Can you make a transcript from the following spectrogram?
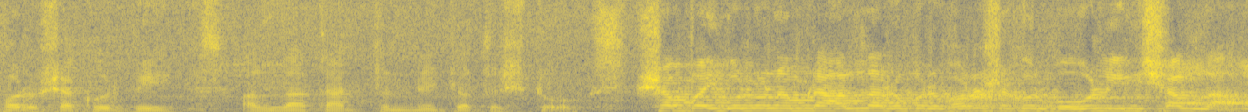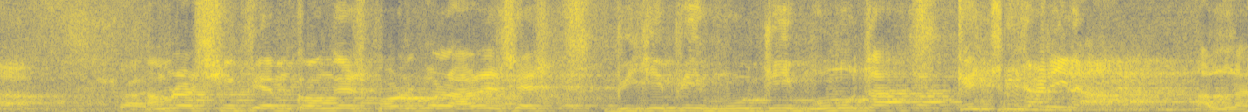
ভরসা করবে, আল্লাহ তার জন্য যথেষ্ট। সবাই বলুন, আমরা আল্লাহর উপরে ভরসা করব, বলুন ইনশাল্লাহ আমরা সিপিএম, কংগ্রেস, ফটবল R S S BJP, Modi, Mamata কিচ্ছু জানি না। আল্লাহ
